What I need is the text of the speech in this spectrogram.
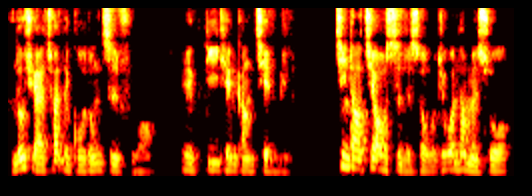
很多学员还穿着国中制服哦。因为第一天刚见面，进到教室的时候，我就问他们说：“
